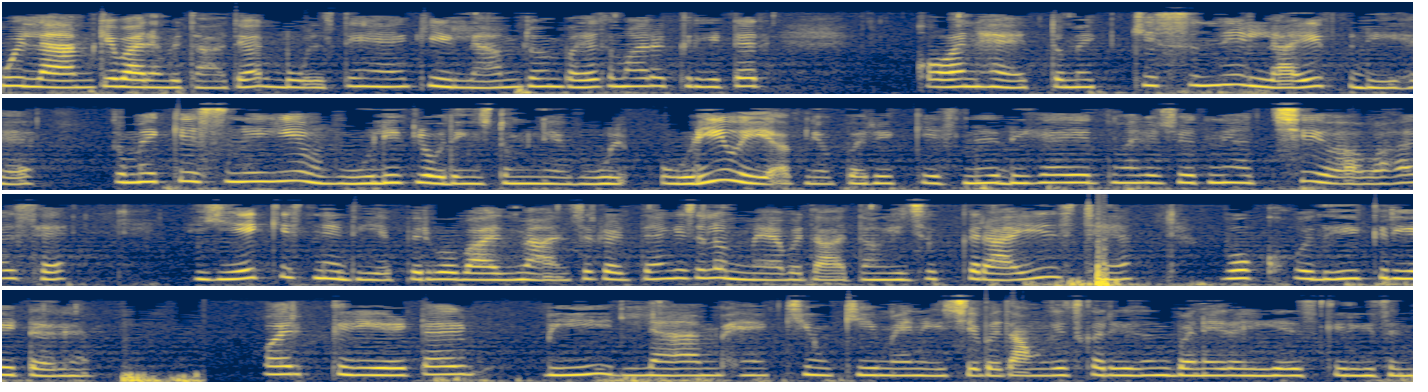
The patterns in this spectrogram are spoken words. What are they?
वो लैम के बारे में बताते हैं और बोलते हैं कि लैम तुम्हें पता है तुम्हारा क्रिएटर कौन है? तुम्हें किसने लाइफ दी है? तुम्हें किसने ये वूली क्लोथिंग्स तुमने वूल ओढ़ी हुई है अपने ऊपर, ये किसने दी है? ये तुम्हारी जो इतनी अच्छी आवाज़ है। ये किसने दी है? फिर वो बाद में आंसर करते हैं कि चलो मैं बताता हूँ, ये जो क्राइस्ट है वो खुद ही क्रिएटर हैं। और क्रिएटर भी लैम्ब हैं, क्योंकि मैं नीचे बताऊँगी इसका रीज़न बने रही है इसके रीज़न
